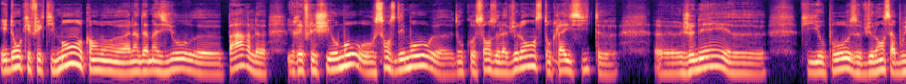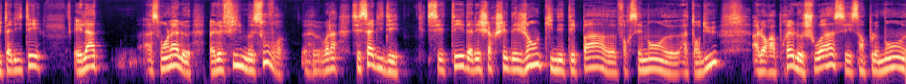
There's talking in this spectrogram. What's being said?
Et donc, effectivement, quand euh, Alain Damasio euh, parle, il réfléchit aux mots, au sens des mots, donc au sens de la violence. Donc là, il cite Genet euh, qui oppose violence à brutalité. Et là, à ce moment-là, le, bah, le film s'ouvre. Euh, voilà, c'est ça l'idée. C'était d'aller chercher des gens qui n'étaient pas euh, forcément attendus. Alors après, le choix, c'est simplement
